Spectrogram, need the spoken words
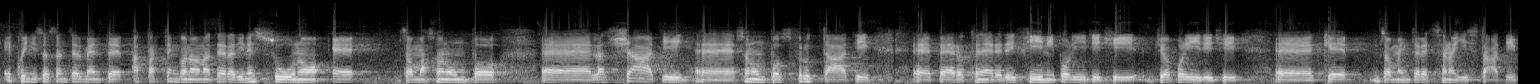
E quindi sostanzialmente appartengono a una terra di nessuno e insomma sono un po' eh, lasciati, eh, sono un po' sfruttati eh, per ottenere dei fini politici, geopolitici eh, che insomma interessano agli stati.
